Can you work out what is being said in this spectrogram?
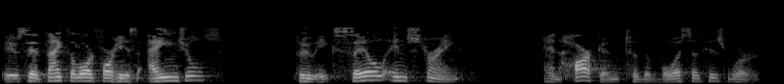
It said, Thank the Lord for his angels who excel in strength and hearken to the voice of his word.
